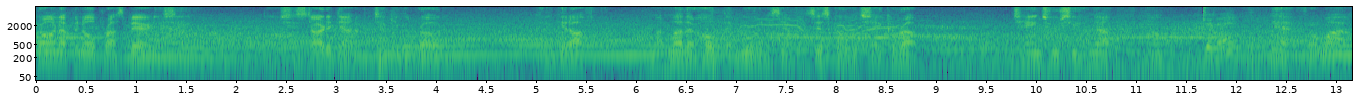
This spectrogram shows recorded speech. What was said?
Growing up in Old Prosperity, she, you know, she started down a particular road and couldn't get off of it. And my mother hoped that moving to San Francisco would shake her up, change who she hung out with, you know? Did it? Yeah, for a while.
